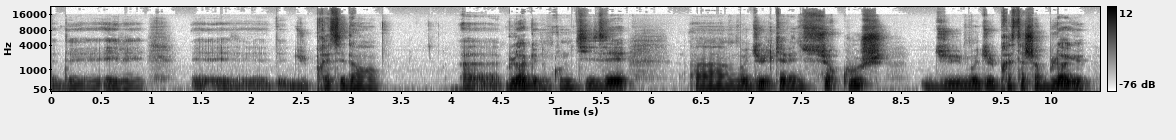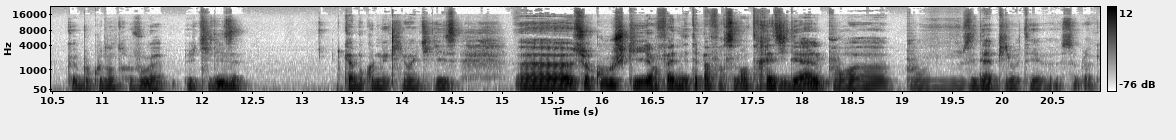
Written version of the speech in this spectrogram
des, et les, du précédent euh, blog. Donc on utilisait un module qui avait une surcouche du module PrestaShop Blog que beaucoup d'entre vous euh, utilisent, que beaucoup de mes clients utilisent. Euh, surcouche qui en fait n'était pas forcément très idéale pour, pour nous aider à piloter ce blog.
